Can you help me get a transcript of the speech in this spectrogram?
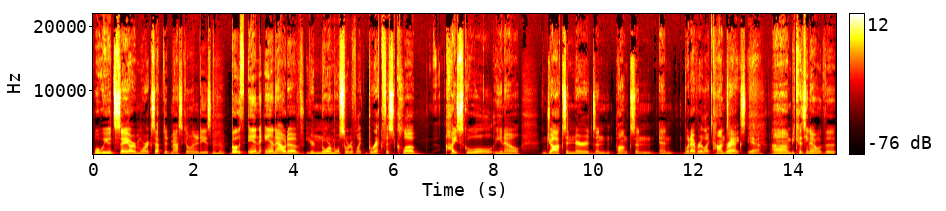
what we would say are more accepted masculinities, both in and out of your normal sort of like breakfast club, high school, you know, jocks and nerds and punks and and whatever like right. context Yeah. um, because you know the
